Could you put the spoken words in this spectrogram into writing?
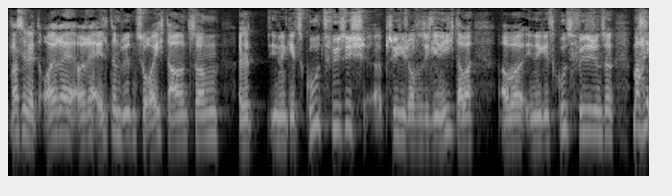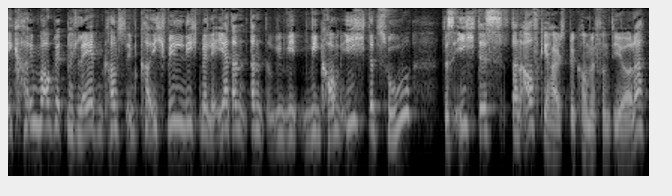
weiß ich nicht, eure, eure Eltern würden zu euch da und sagen, also ihnen geht's gut physisch, äh, psychisch offensichtlich nicht, aber, aber ihnen geht's gut physisch und sagen, mach, ich, kann, ich mag nicht mehr leben, kannst, ich, ich will nicht mehr leben. Ja, dann, dann, wie, wie komme ich dazu, dass ich das dann aufgehalst bekomme von dir, oder?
